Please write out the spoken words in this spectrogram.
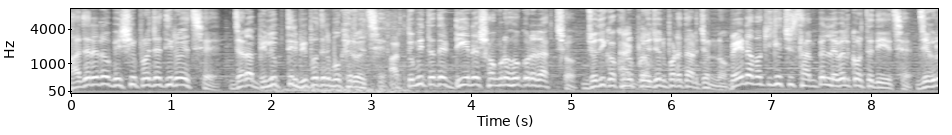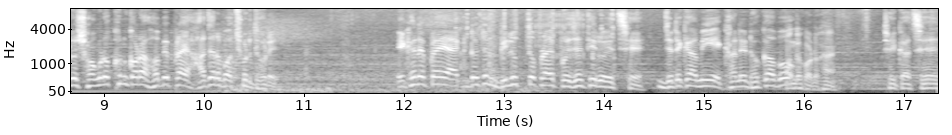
হাজারেরও বেশি প্রজাতি রয়েছে যারা বিলুপ্তির বিপদের মুখে রয়েছে। আর তুমি তাদের ডিএনএ সংগ্রহ করে রাখছো যদি কখনো একদম। প্রয়োজন পড়ে তার জন্য। বেন আমাকে কিছু স্যাম্পল লেভেল করতে দিয়েছে যেগুলো সংরক্ষণ করা হবে প্রায় হাজার বছর ধরে। এখানে প্রায় এক ডজন বিলুপ্ত প্রায় প্রজাতি রয়েছে যেটাকে আমি এখানে ঢোকাবো। বন্ধ করো হ্যাঁ। ঠিক আছে।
